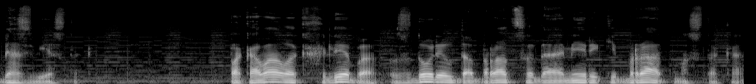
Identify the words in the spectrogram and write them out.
без вестак па кавалак хлеба здолеў дабрацца да Амерыкі брат мастака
